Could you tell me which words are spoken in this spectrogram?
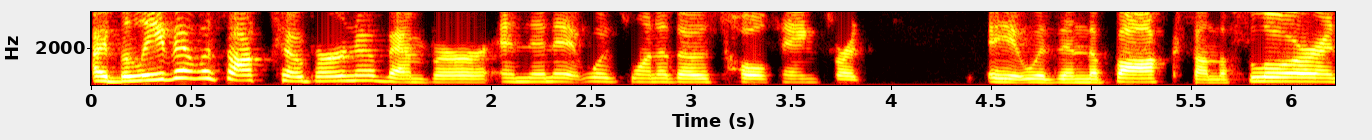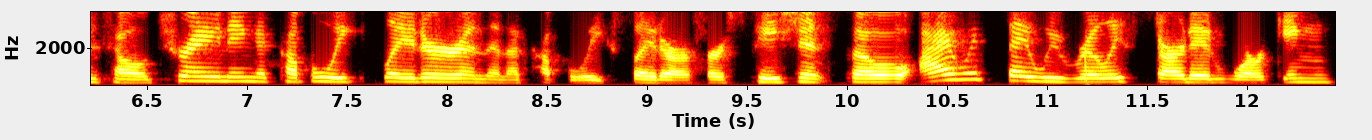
I believe it was october november and then it was one of those whole things where it's it was in the box on the floor until training a couple weeks later and then a couple weeks later our first patient. So i would say we really started working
